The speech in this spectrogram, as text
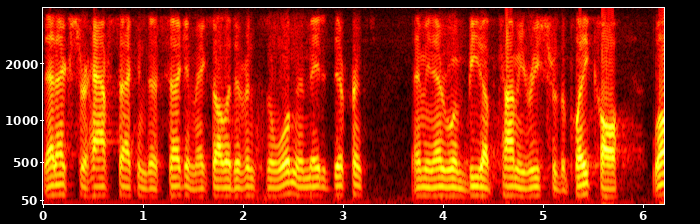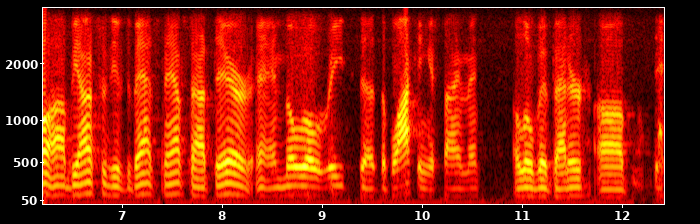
That extra half second to second makes all the difference in the world, and it made a difference. I mean, everyone beat up Tommy Rees for the play call. Well, I'll be honest with you, if the bad snap's not there and Milroe reads the, the blocking assignment a little bit better, uh,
